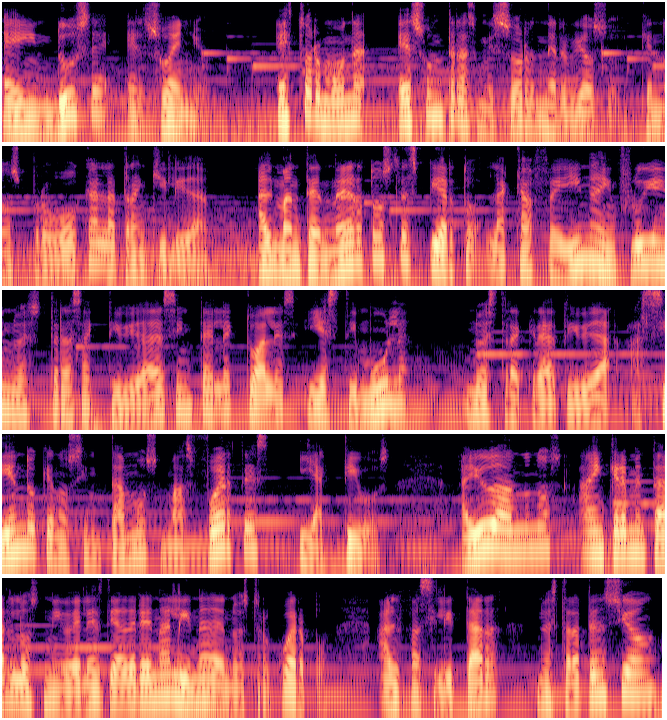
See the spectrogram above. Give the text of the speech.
e induce el sueño. Esta hormona es un transmisor nervioso que nos provoca la tranquilidad. Al mantenernos despiertos, la cafeína influye en nuestras actividades intelectuales y estimula nuestra creatividad, haciendo que nos sintamos más fuertes y activos, ayudándonos a incrementar los niveles de adrenalina de nuestro cuerpo. Al facilitar nuestra atención,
